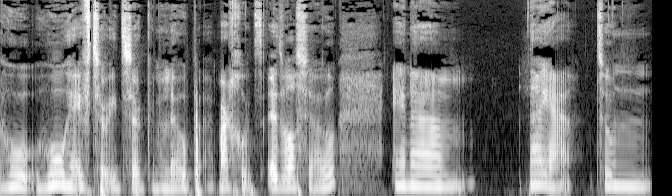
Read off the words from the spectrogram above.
hoe, hoe heeft zoiets zo kunnen lopen? Maar goed, het was zo. En um, nou ja, toen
